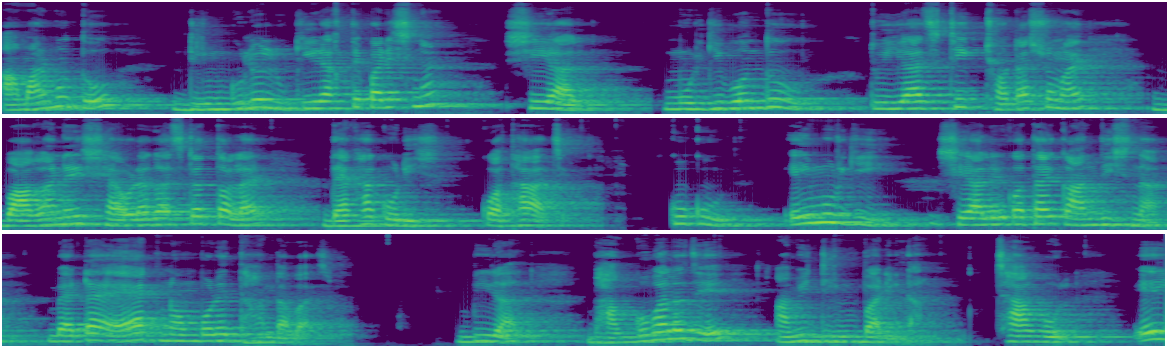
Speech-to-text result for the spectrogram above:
আমার মতো ডিমগুলো লুকিয়ে রাখতে পারিস না? শিয়াল, মুরগি বন্ধু, তুই আজ ঠিক ছটার সময় বাগানের শ্যাওড়া গাছটার তলায় দেখা করিস, কথা আছে। কুকুর, এই মুরগি শেয়ালের কথায় কান দিস না, ব্যাটা এক নম্বরের ধান্দাবাজ। বিড়াল, ভাগ্য ভালো যে আমি ডিম পারি না। ছাগল, এই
